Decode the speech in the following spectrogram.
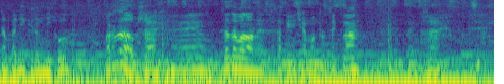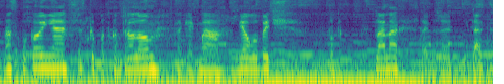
Jak tam panie kierowniku? Bardzo dobrze. Yy, Zadowolony z zapięcia motocykla. Także na spokojnie, wszystko pod kontrolą, tak jak ma miało być pod, w planach. Także gitarka.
